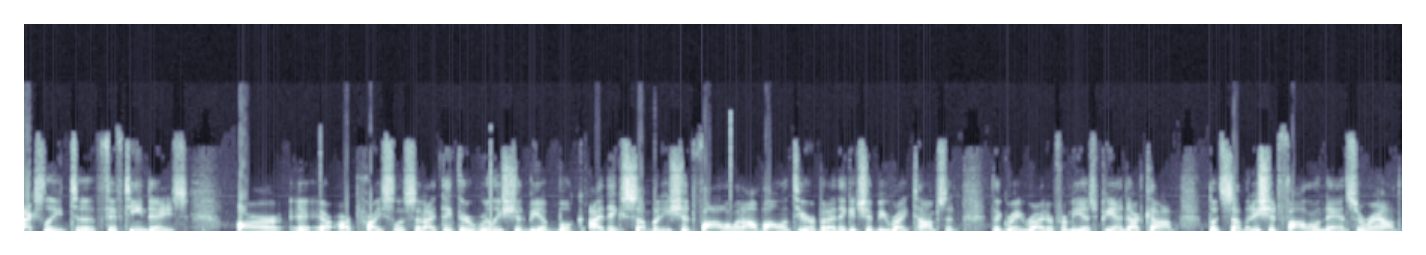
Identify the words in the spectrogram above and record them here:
actually to 15 days, are eh, are priceless, and I think there really should be a book. I think somebody should follow, and I'll volunteer it, but I think it should be Wright Thompson, the great writer from ESPN.com. But somebody should follow Nantz around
